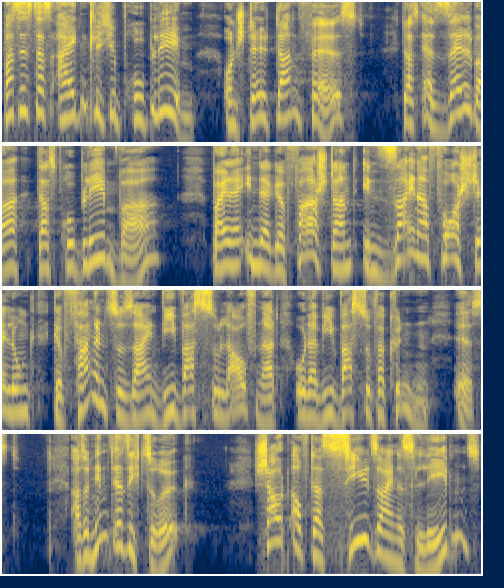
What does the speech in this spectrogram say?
was ist das eigentliche Problem? Und stellt dann fest, dass er selber das Problem war, weil er in der Gefahr stand, in seiner Vorstellung gefangen zu sein, wie was zu laufen hat oder wie was zu verkünden ist. Also nimmt er sich zurück, schaut auf das Ziel seines Lebens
